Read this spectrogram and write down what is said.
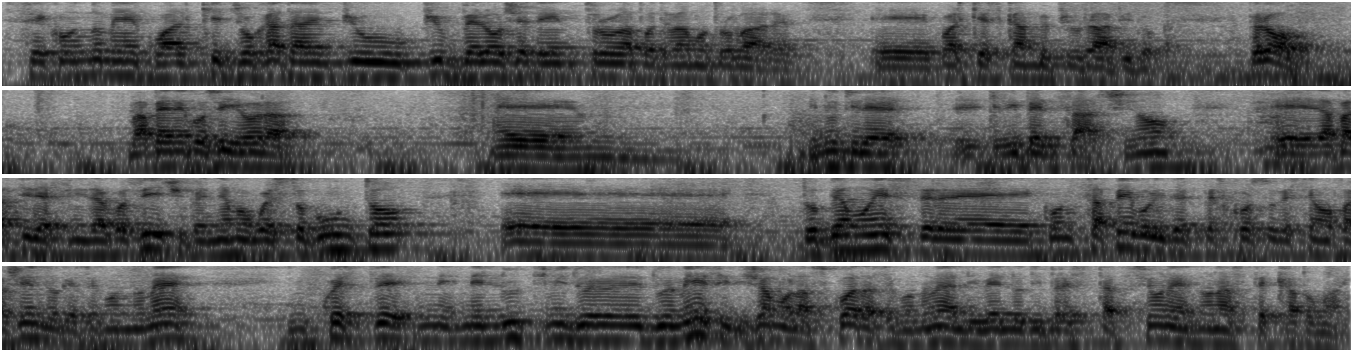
secondo me qualche giocata in più, più veloce dentro la potevamo trovare e qualche scambio più rapido. Però va bene così ora. Eh, inutile ripensarci, no? E la partita è finita così, ci prendiamo questo punto e dobbiamo essere consapevoli del percorso che stiamo facendo che secondo me queste, negli ultimi due, due mesi diciamo, la squadra secondo me a livello di prestazione non ha steccato mai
